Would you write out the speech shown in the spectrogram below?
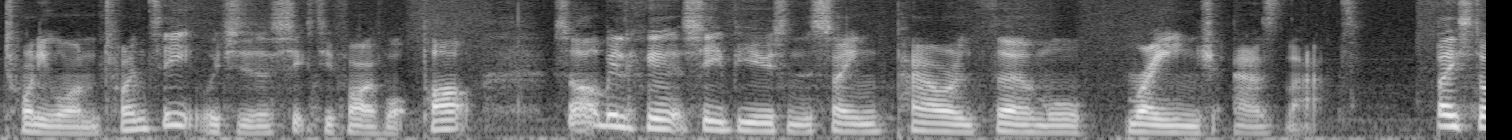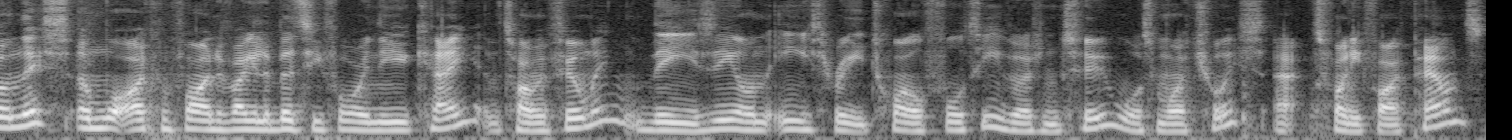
2120, which is a 65 watt part, so I'll be looking at CPUs in the same power and thermal range as that. Based on this and what I can find availability for in the UK at the time of filming, the Xeon E3 1240 version 2 was my choice at £25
